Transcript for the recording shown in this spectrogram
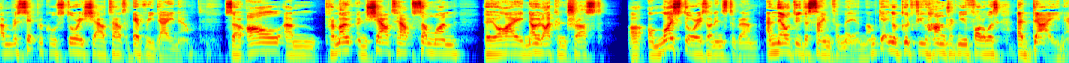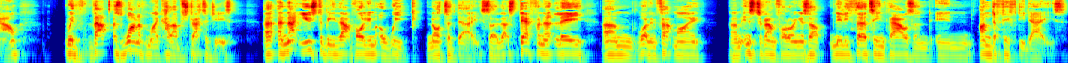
um, reciprocal story shout outs every day now. So I'll um, promote and shout out someone who I know, like, and trust uh, on my stories on Instagram, and they'll do the same for me. And I'm getting a good few hundred new followers a day now with that as one of my collab strategies. Uh, and that used to be that volume a week, not a day. So that's definitely, um, well, in fact, my um, Instagram following is up nearly 13,000 in under 50 days.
